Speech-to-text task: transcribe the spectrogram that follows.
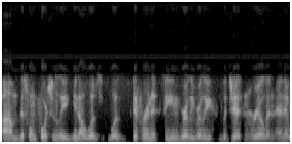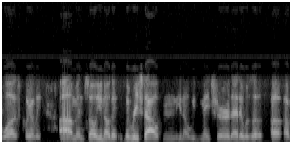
um, this one, fortunately, you know, was was different. It seemed really, really legit and real, and and it was clearly. Um, and so, you know, they, they reached out and, you know, we made sure that it was a, a, a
